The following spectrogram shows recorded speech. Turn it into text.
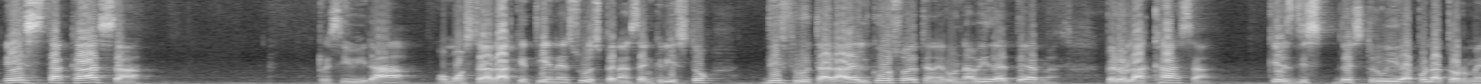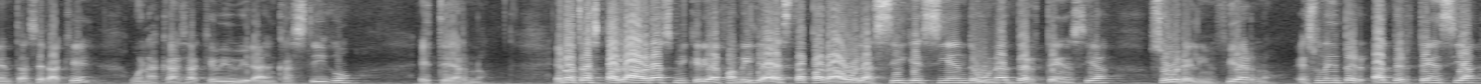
Esta casa recibirá o mostrará que tiene su esperanza en Cristo, disfrutará del gozo de tener una vida eterna. Pero la casa que es destruida por la tormenta será qué? Una casa que vivirá en castigo eterno. En otras palabras, mi querida familia, esta parábola sigue siendo una advertencia sobre el infierno. Es una advertencia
